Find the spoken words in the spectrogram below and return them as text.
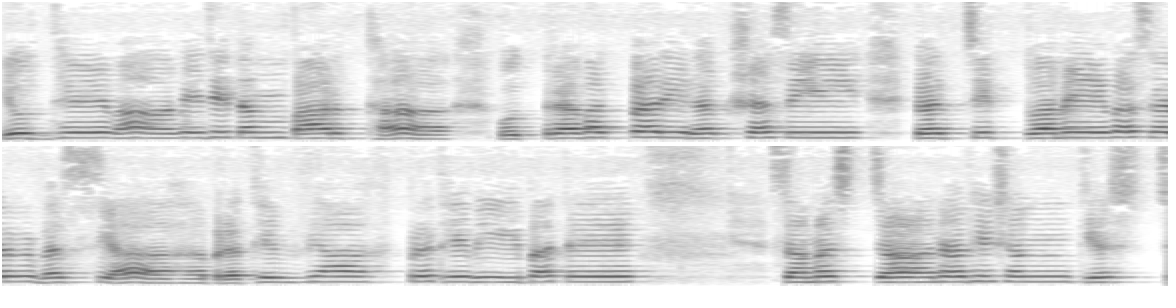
युद्धे वा विजितम् पार्थ पुत्रवत्परिरक्षसि। कच्चित्त्वमेव सर्वस्याः पृथिव्याः पृथिवीपते। समश्चानभिशङ्क्यश्च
